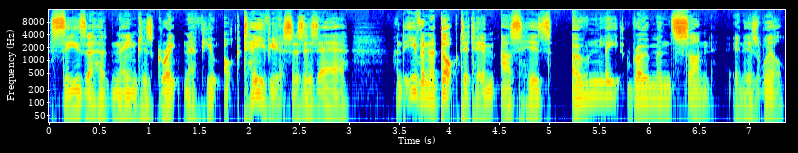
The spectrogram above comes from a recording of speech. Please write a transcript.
Caesar had named his great nephew Octavius as his heir, and even adopted him as his only Roman son in his will.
